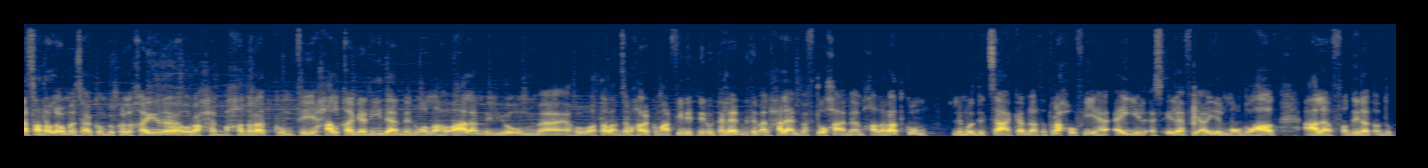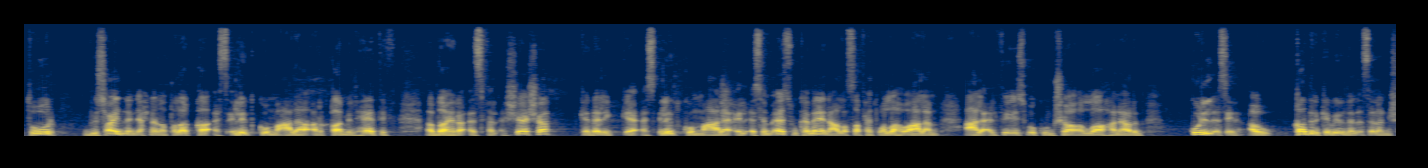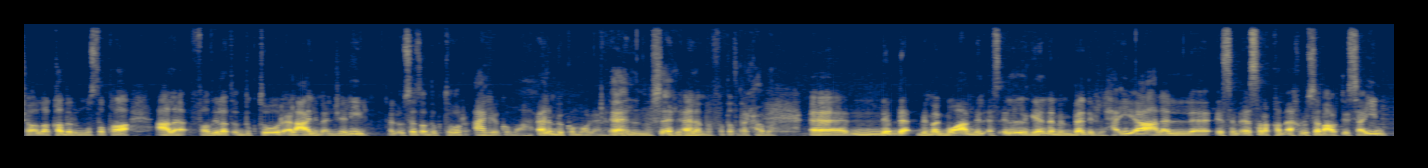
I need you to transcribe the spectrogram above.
أسعد الله مساءكم بكل خير. أرحب بحضراتكم في حلقة جديدة من والله أعلم. اليوم هو طبعا زي ما حضراتكم عارفين اثنين وثلاث بتبقى الحلقة المفتوحة أمام حضراتكم لمدة ساعة كاملة تطرحوا فيها أي الأسئلة في أي الموضوعات على فضيلة الدكتور. بيسعدنا أن إحنا نتلقى أسئلتكم على أرقام الهاتف الظاهرة أسفل الشاشة كذلك أسئلتكم على ال SMS وكمان على صفحة والله أعلم على الفيسبوك وإن شاء الله هنعرض كل الأسئلة أو قدر كبير من الأسئلة إن شاء الله قدر المستطاع على فضيلة الدكتور العالم الجليل الأستاذ الدكتور علي الجمعة. أهلا بكم مولانا. أهلا وسهلا. أهلا بفضلتك مرحبا. آه نبدأ بمجموعة من الأسئلة اللي جاية لنا من بدري الحقيقة على الإس إم إس رقم آخره 97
